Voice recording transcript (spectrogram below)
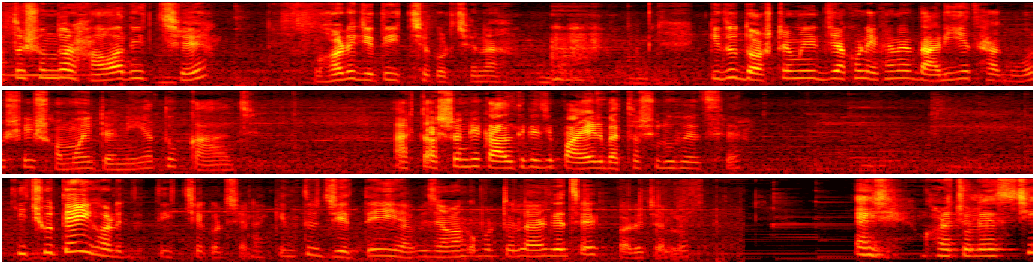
এত সুন্দর হাওয়া দিচ্ছে, ঘরে যেতে ইচ্ছে করছে না। কিন্তু দশটা মিনিট যে এখন এখানে দাঁড়িয়ে থাকব, সেই সময়টা নেই এত কাজ। আর তার সঙ্গে কাল থেকে যে পায়ের ব্যথা শুরু হয়েছে, কিছুতেই ঘরে যেতে ইচ্ছে করছে না। কিন্তু যেতেই হবে জামা কাপড় তোলা গেছে, ঘরে চলো। এই যে ঘরে চলে এসেছি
